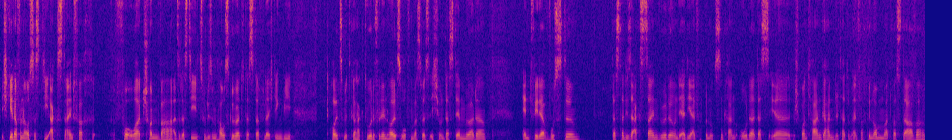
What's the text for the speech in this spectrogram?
Ich gehe davon aus, dass die Axt einfach vor Ort schon war, also dass die zu diesem Haus gehört, dass da vielleicht irgendwie Holz mitgehackt wurde für den Holzofen, was weiß ich, und dass der Mörder entweder wusste, dass da diese Axt sein würde und er die einfach benutzen kann, oder dass er spontan gehandelt hat und einfach genommen hat, was da war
